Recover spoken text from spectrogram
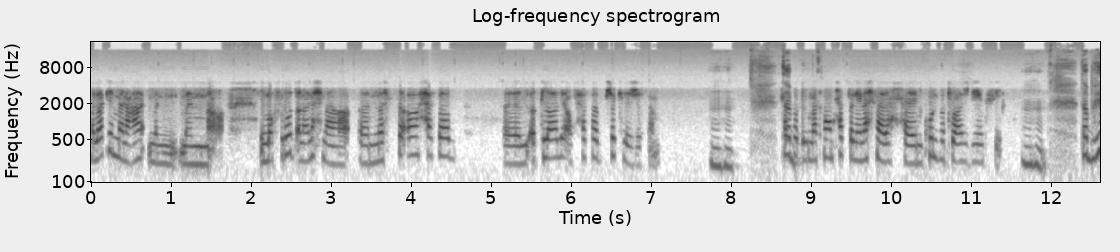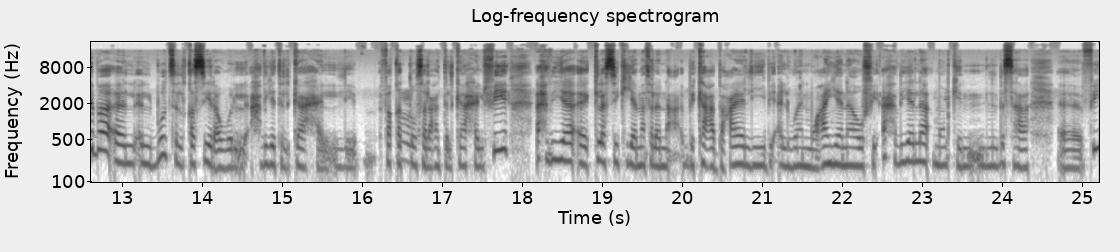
ولكن من من من المفروض أنه نحن ننسقها حسب الإطلالة أو حسب شكل الجسم. حسب المكان حتى اللي نحن رح نكون متواجدين فيه. طب هبة ال boots القصير أو أحذية الكاحل اللي فقط م. توصل عند الكاحل في أحذية كلاسيكية مثلا بكعب عالي بألوان معينة وفي أحذية لا ممكن نلبسها آه، في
